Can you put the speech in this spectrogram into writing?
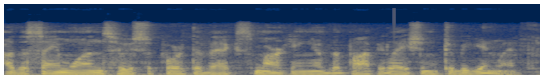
are the same ones who support the VEX marking of the population to begin with.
